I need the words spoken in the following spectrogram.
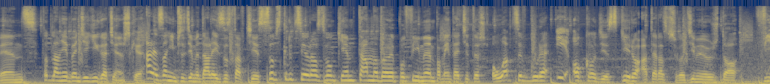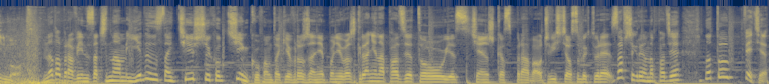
więc to dla mnie będzie giga ciężkie. Ale zanim przejdziemy dalej, zostawcie subskrypcję oraz dzwonkiem tam na dole pod filmem. Pamiętajcie też o łapce w górę i o kodzie Skiro, a teraz przechodzimy już do filmu. No dobra, więc zaczynam jeden z najcięższych odcinków, mam takie wrażenie, ponieważ granie na padzie to jest ciężka sprawa. Oczywiście osoby, które zawsze grają na padzie, no to wiecie,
